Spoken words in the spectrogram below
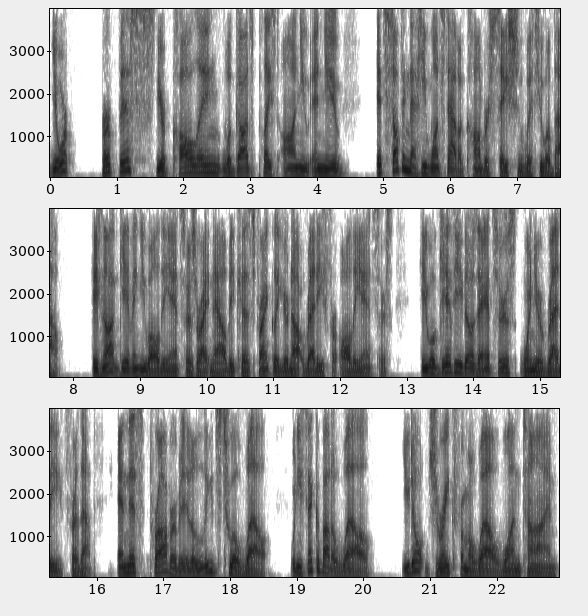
your purpose, your calling, what God's placed on you, in you, it's something that he wants to have a conversation with you about. He's not giving you all the answers right now because frankly, you're not ready for all the answers. He will give you those answers when you're ready for them. And this proverb, it alludes to a well. When you think about a well, you don't drink from a well one time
